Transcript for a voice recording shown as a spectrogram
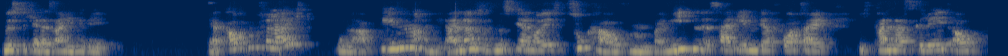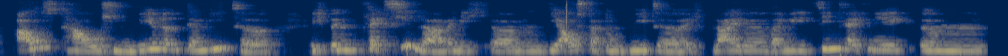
müsste ich ja das eine Gerät verkaufen vielleicht oder abgeben an die anders und müsste ja neues zukaufen. Bei Mieten ist halt eben der Vorteil, ich kann das Gerät auch austauschen während der Miete. Ich bin flexibler, wenn ich ähm, die Ausstattung miete. Ich bleibe bei Medizintechnik. Ähm,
